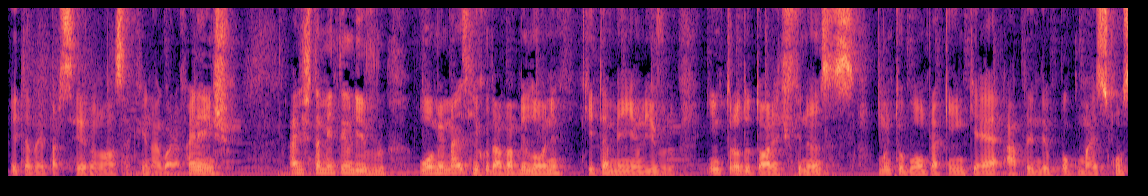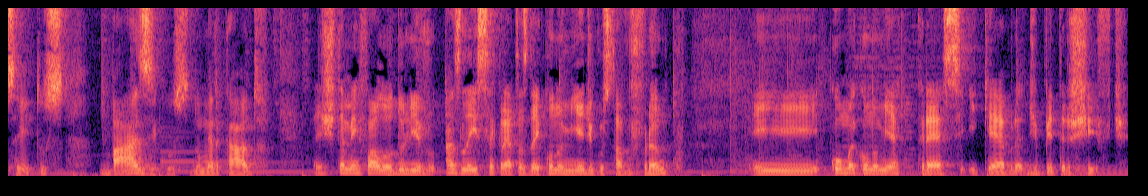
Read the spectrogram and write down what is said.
e também parceiro nosso aqui na Agora Financial. A gente também tem o livro O Homem Mais Rico da Babilônia, que também é um livro introdutório de finanças, muito bom para quem quer aprender um pouco mais conceitos básicos do mercado a gente também falou do livro As Leis Secretas da Economia, de Gustavo Franco, e Como a Economia Cresce e Quebra, de Peter Schiff.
